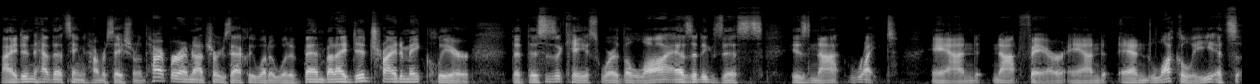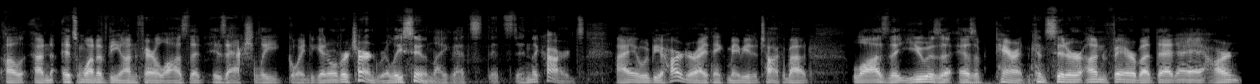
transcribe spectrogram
I didn't have that same conversation with Harper. I'm not sure exactly what it would have been, but I did try to make clear that this is a case where the law as it exists is not right and not fair. And and luckily it's a, an, it's one of the unfair laws that is actually going to get overturned really soon. Like that's that's in the cards. I, it would be harder i think maybe to talk about laws that you as a as a parent consider unfair but that uh, aren't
